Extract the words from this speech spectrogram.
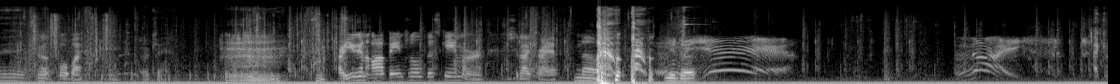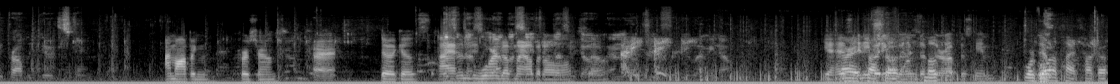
eh, Oh, full buy. eh, okay. Are you gonna op angel this game or should I try it? No. you do it. I can probably do this game. I'm opping first rounds. Alright. There it goes. I haven't warmed up my op at all, so. Let me know. Yeah, has Alright, anybody Taco, warmed up smoke their it. op this game? We're going up high, Taco.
